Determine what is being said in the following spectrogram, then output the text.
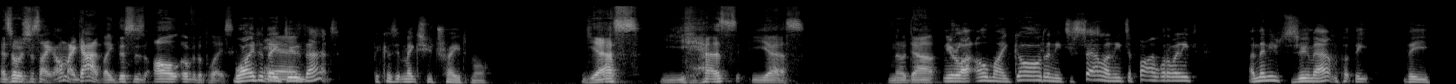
and so it's just like, oh my god, like this is all over the place. Why do they and... do that? Because it makes you trade more. Yes, yes, yes. No doubt. And you're like, oh my God, I need to sell, I need to buy, what do I need? And then you zoom out and put the the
